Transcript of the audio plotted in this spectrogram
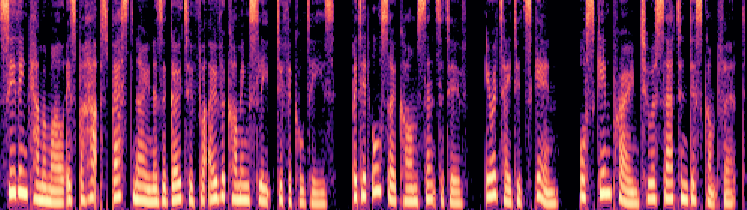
Soothing chamomile is perhaps best known as a go to for overcoming sleep difficulties, but it also calms sensitive, irritated skin, or skin prone to a certain discomfort.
